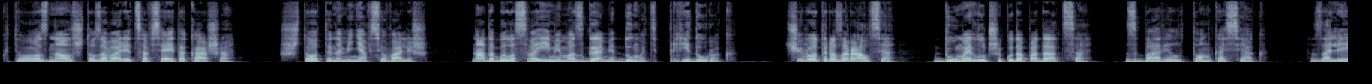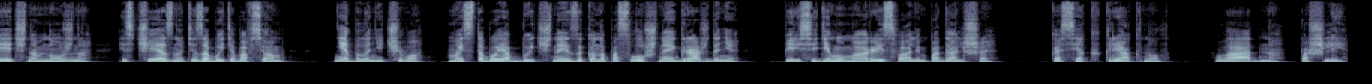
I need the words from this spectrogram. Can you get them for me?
Кто знал, что заварится вся эта каша? Что ты на меня все валишь? Надо было своими мозгами думать, придурок!» «Чего ты разорался? Думай лучше, куда податься!» — сбавил тон косяк. «Залечь нам нужно, исчезнуть и забыть обо всем. Не было ничего. Мы с тобой обычные законопослушные граждане. Пересидим у Мары и свалим подальше». Косяк крякнул. «Ладно, пошли».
